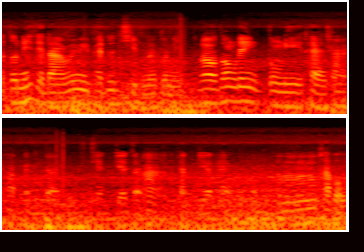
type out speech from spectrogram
แต่ตัวตัวนี้เสียดายไม่มี paddle shift นะตัวนี้ เราต้องเร่งตรงนี้แทนใช่ใช่ไหมคครัรับบเป็นการเชนเกียร์จากอ่า แผ่นเกียร์แทนครับอืมครับผม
